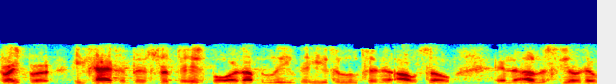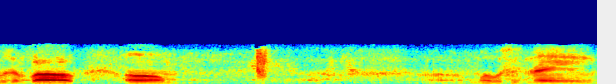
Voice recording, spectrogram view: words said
Draper, he hasn't been stripped to his bars. I believe that he's a lieutenant also. And the other CO that was involved, um, um, what was his name?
